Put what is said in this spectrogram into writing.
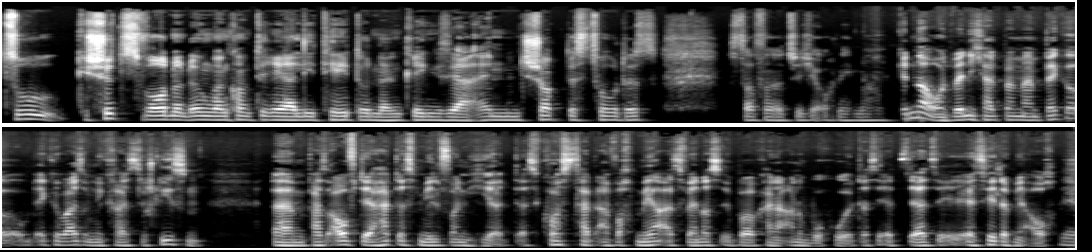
zu geschützt worden und irgendwann kommt die Realität und dann kriegen sie ja einen Schock des Todes. Das darf man natürlich auch nicht machen. Genau, und wenn ich halt bei meinem Bäcker um die Ecke weiß, um den Kreis zu schließen, ähm, pass auf, der hat das Mehl von hier. Das kostet halt einfach mehr, als wenn er es über keine Ahnung wo holt. Das erz- erzählt er mir auch. Ja.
